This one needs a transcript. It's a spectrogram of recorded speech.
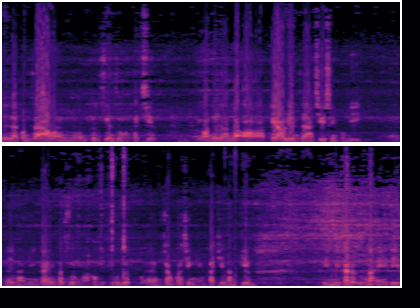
Đây là con dao em vẫn thường xuyên dùng để cách chiết còn đây là lọ keo liền da chia sẻ của Mỹ. Đây là những cái vật dụng mà không thể thiếu được của em trong quá trình cách chiết lăng kiếm thì như trao đổi lúc nãy thì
